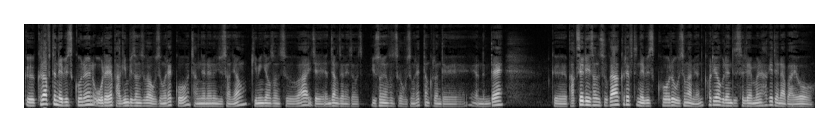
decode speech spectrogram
그 크라프트 네비스코는 올해 박인비 선수가 우승을 했고 작년에는 유선영, 김인경 선수와 이제 연장전에서 유선영 선수가 우승을 했던 그런 대회였는데 그 박세리 선수가 크래프트 네비스코를 우승하면 커리어 그랜드슬램을 하게 되나 봐요.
